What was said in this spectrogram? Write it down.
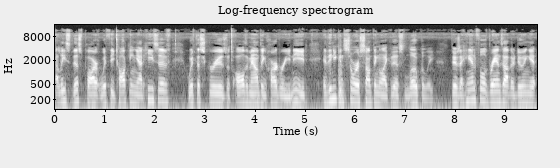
at least this part with the caulking adhesive, with the screws, with all the mounting hardware you need, and then you can source something like this locally. There's a handful of brands out there doing it.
